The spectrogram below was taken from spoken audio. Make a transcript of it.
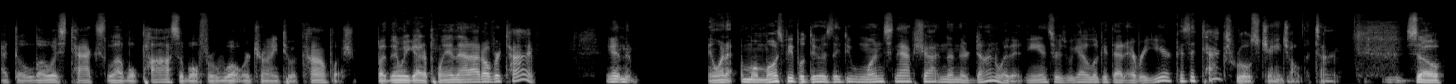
at the lowest tax level possible for what we're trying to accomplish. But then we got to plan that out over time. And and what, what, most people do is they do one snapshot and then they're done with it. The answer is we got to look at that every year because the tax rules change all the time. Mm-hmm. So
